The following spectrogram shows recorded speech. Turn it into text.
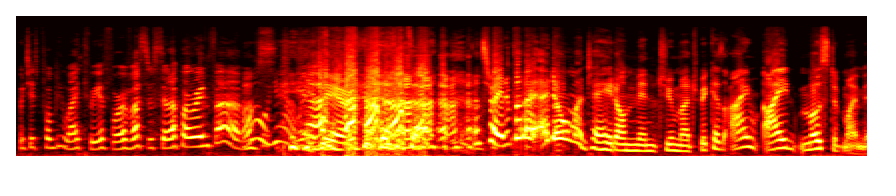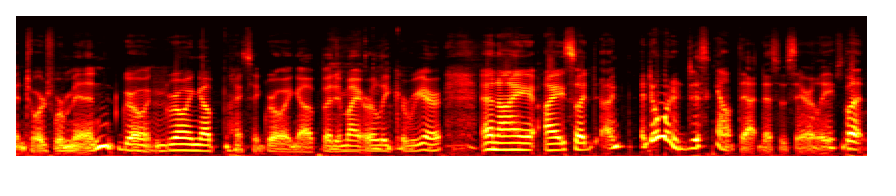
Which is probably why three or four of us have set up our own firms. Oh yeah, yeah. that's right. But I, I, don't want to hate on men too much because I, I most of my mentors were men growing mm-hmm. growing up. I say growing up, but in my early career, and I I so I, I, don't want to discount that necessarily, oh, but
